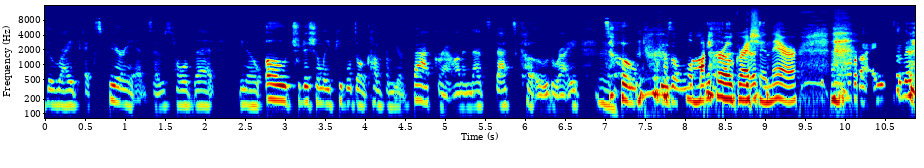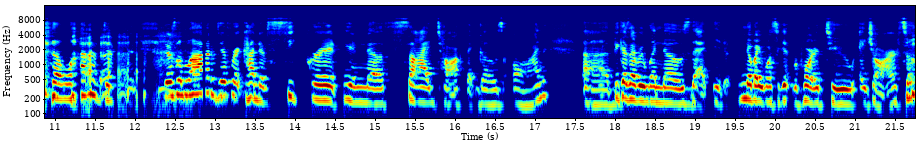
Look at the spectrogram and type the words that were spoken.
the right experience. I was told that, you know, oh, traditionally people don't come from your background and that's that's code, right? Mm. So there's a well, lot microaggression there. right. So there's a lot of different there's a lot of different kind of secret, you know, side talk that goes on. Uh, because everyone knows that you know, nobody wants to get reported to HR. So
